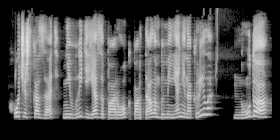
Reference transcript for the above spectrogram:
Хочешь сказать, не выйдя я за порог, порталом бы меня не накрыло? Ну да.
